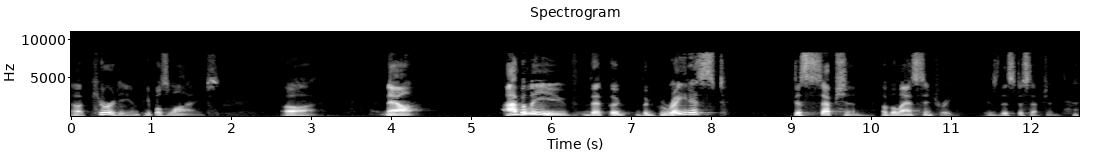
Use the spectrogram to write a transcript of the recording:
uh, purity in people's lives. Uh, now, I believe that the, the greatest deception of the last century is this deception.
